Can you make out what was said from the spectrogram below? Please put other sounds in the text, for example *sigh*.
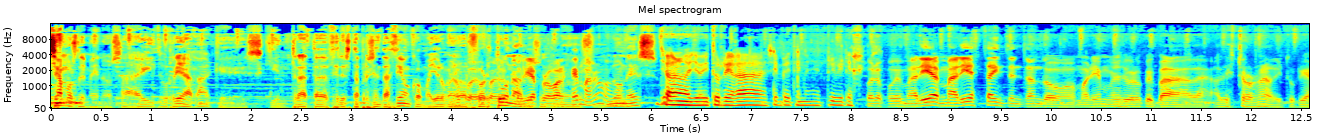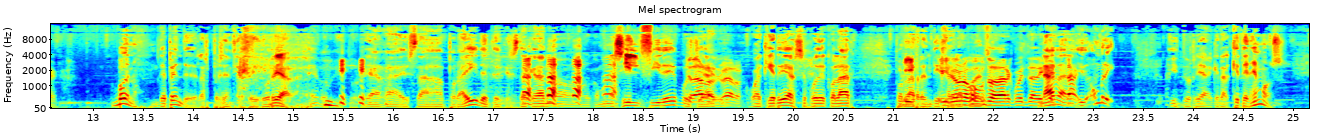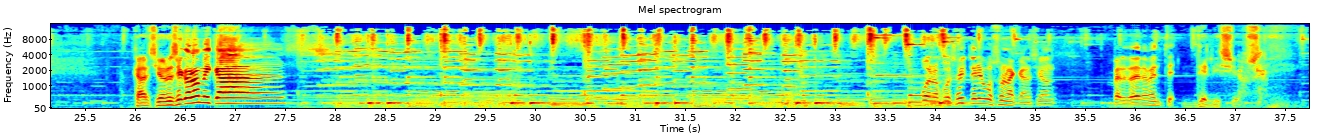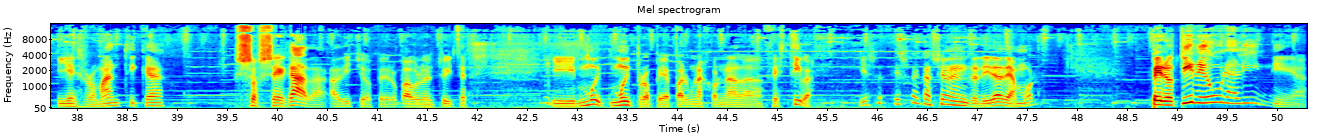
Echamos de menos a Iturriaga, que es quien trata de hacer esta presentación con mayor o menor pues, pues, fortuna. podría probar Gema, ¿no? Lunes. Yo no, yo Iturriaga siempre tiene privilegios. Bueno, pues María, María está intentando, María yo creo que va a, a destronar a Iturriaga. Bueno, depende de las presencias de Iturriaga, ¿eh? porque *laughs* Iturriaga está por ahí, desde que se está quedando como una sílfide, pues Claro, ya claro. cualquier día se puede colar por Y- la rendija. y no nos vamos a dar cuenta de que Nada, está. y- hombre, Iturriaga, ¿qué tal? ¿Qué tenemos? Canciones económicas. Bueno, pues hoy tenemos una canción verdaderamente deliciosa. Y es romántica, sosegada, ha dicho Pedro Pablo en Twitter, y muy, muy propia para una jornada festiva. Y es, es una canción en realidad de amor, pero tiene una línea,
